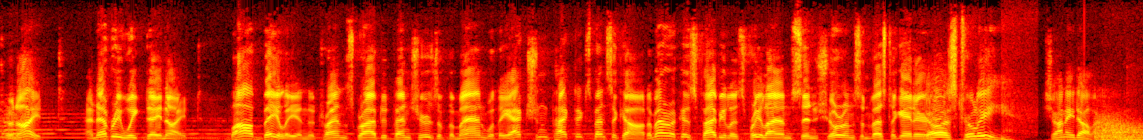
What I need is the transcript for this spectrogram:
Tonight and every weekday night, Bob Bailey in the transcribed adventures of the man with the action packed expense account, America's fabulous freelance insurance investigator. Yours truly, Johnny Dollar.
